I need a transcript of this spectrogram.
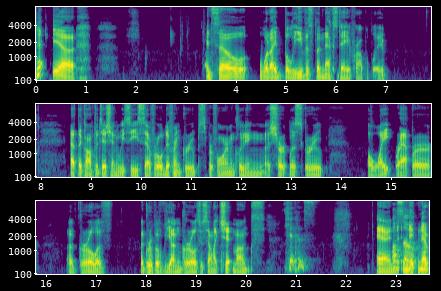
yeah and so what i believe is the next day probably at the competition we see several different groups perform including a shirtless group a white rapper a girl of a group of young girls who sound like chipmunks Yes. and Also- nick never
